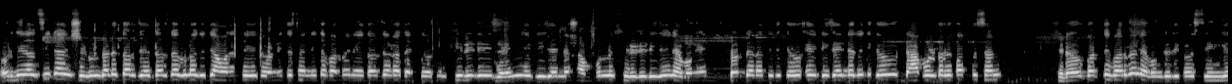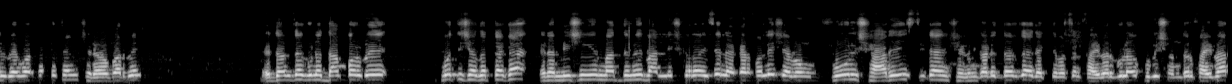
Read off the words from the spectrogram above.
অরিজিনাল চিটান সেগুন কাঠের দরজা, এই দরজাগুলো যদি আমাদের থেকে কেউ নিতে চান নিতে পারবেন। এই দরজাটা দেখতে পাচ্ছেন থ্রি ডিজাইন এই ডিজাইনটা সম্পূর্ণ থ্রি ডিজাইন এবং এই দরজাটা যদি কেউ এই ডিজাইনটা যদি কেউ ডাবল ডোরে করতে চান, সেটাও করতে পারবেন এবং যদি কেউ সিঙ্গেল ব্যবহার করতে চান, সেটাও পারবেন। এই দরজাগুলোর দাম পড়বে পঁচিশ হাজার টাকা। এটা মিশিং এর মাধ্যমে বার্নিশ করা হয়েছে, লেকার পলিশ এবং ফুল শাড়ি চিটান সেগুন কাঠের দরজা। দেখতে পাচ্ছেন ফাইবারগুলো খুবই সুন্দর ফাইবার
